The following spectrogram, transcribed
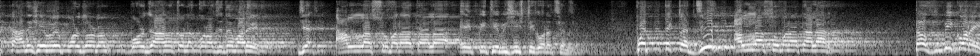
একটা হাদিস এইভাবে পর্যালোচনা করা যেতে পারে যে আল্লাহ সোবানা তালা এই পৃথিবী সৃষ্টি করেছেন। প্রত্যেকটা জীব আল্লাহ সোবানা তালার তসবি করে।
